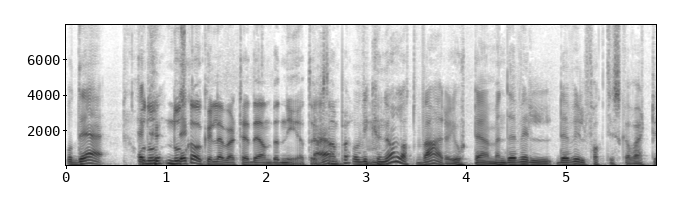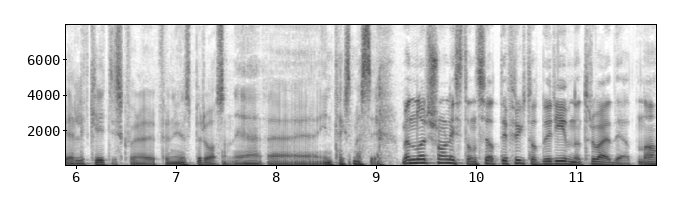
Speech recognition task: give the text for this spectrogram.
Og det og nå, nå skal dere levere til DNB Nyheter, f.eks.? Ja, og vi kunne jo latt være å gjort det, men det vil, det vil faktisk ha vært litt kritisk for, for nyhetsbyrået sånn, eh, inntektsmessig. Men når journalistene sier at de frykter at du river ned troverdigheten, da,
